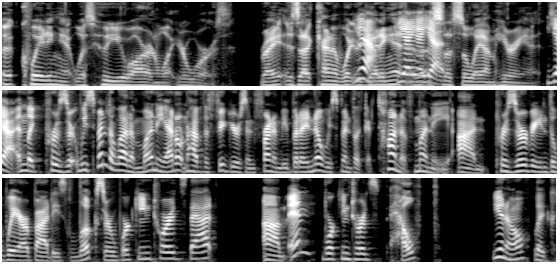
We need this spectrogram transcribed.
equating it with who you are and what you're worth. Right? Is that kind of what you're Yeah. getting at? Yeah, yeah, that's, yeah. That's the way I'm hearing it. Yeah. And like preserve, we spend a lot of money. I don't have the figures in front of me, but I know we spend like a ton of money on preserving the way our bodies looks or working towards that um, and working towards health. You know, like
